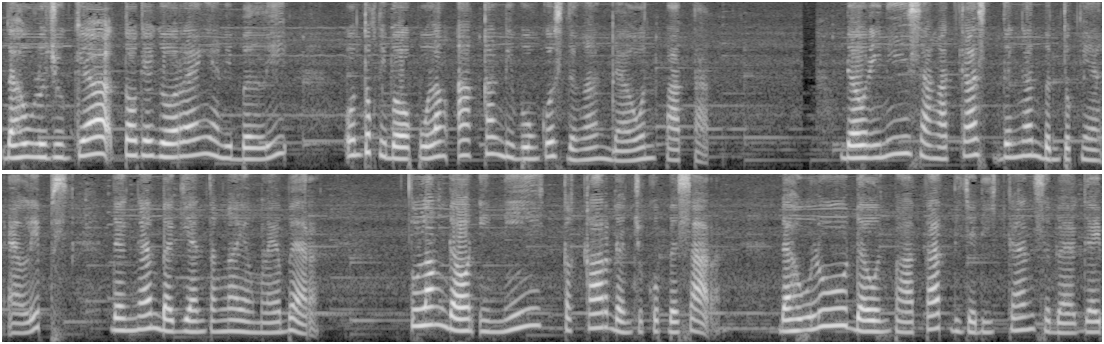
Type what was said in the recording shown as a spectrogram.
Dahulu juga toge goreng yang dibeli untuk dibawa pulang akan dibungkus dengan daun patat. Daun ini sangat khas dengan bentuknya yang elips dengan bagian tengah yang melebar. Tulang daun ini kekar dan cukup besar. Dahulu daun patat dijadikan sebagai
